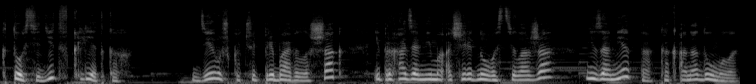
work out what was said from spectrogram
кто сидит в клетках. Девушка чуть прибавила шаг и, проходя мимо очередного стеллажа, незаметно, как она думала,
